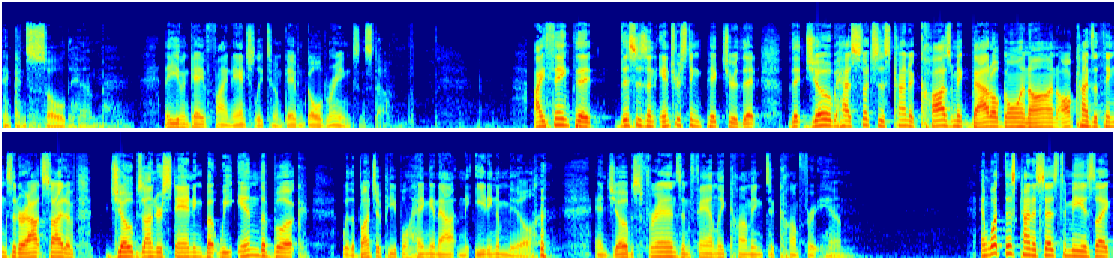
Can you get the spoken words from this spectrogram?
and consoled him. They even gave financially to him, gave him gold rings and stuff. I think that this is an interesting picture that that Job has such this kind of cosmic battle going on, all kinds of things that are outside of Job's understanding, but we end the book with a bunch of people hanging out and eating a meal, and Job's friends and family coming to comfort him. And what this kind of says to me is like,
